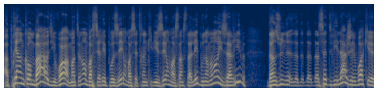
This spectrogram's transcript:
Après un combat, on dit voilà, maintenant on va se reposer, on va se tranquilliser, on va s'installer. Au bout d'un moment, ils arrivent dans, une, cette village et ils voient que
